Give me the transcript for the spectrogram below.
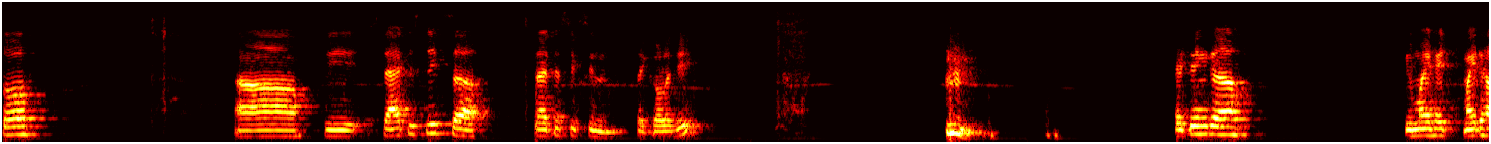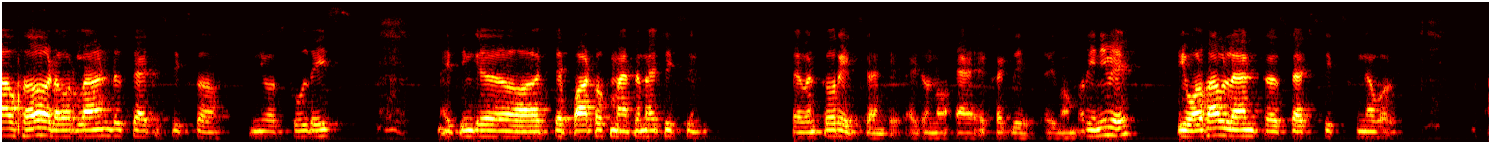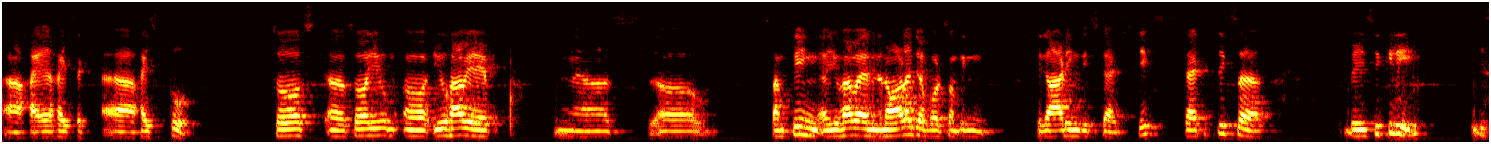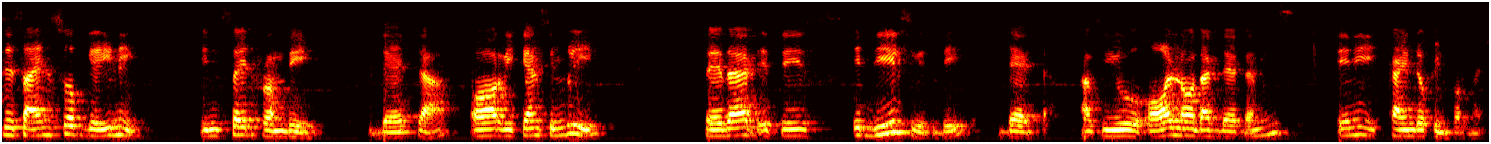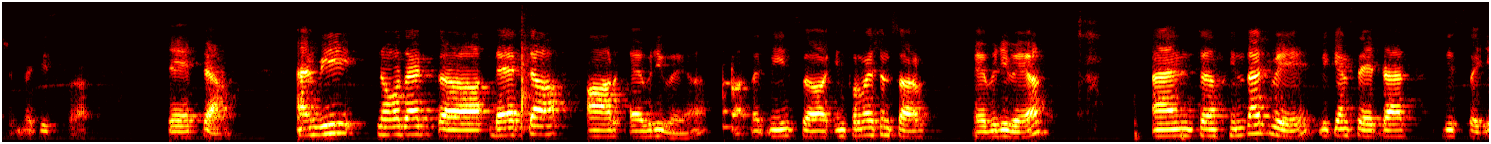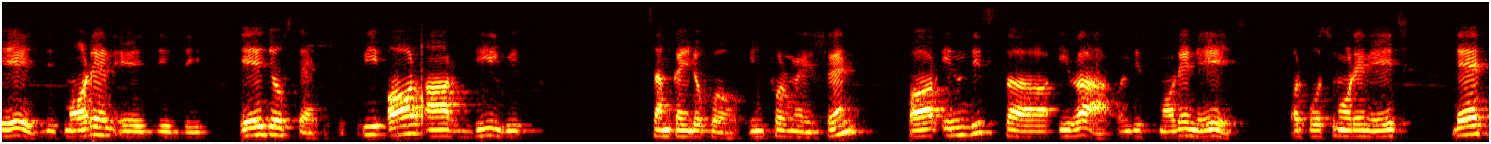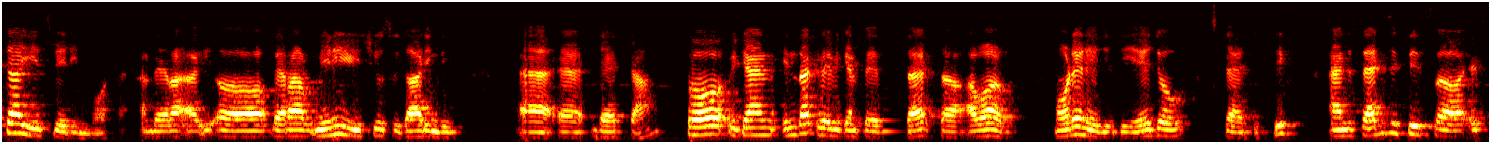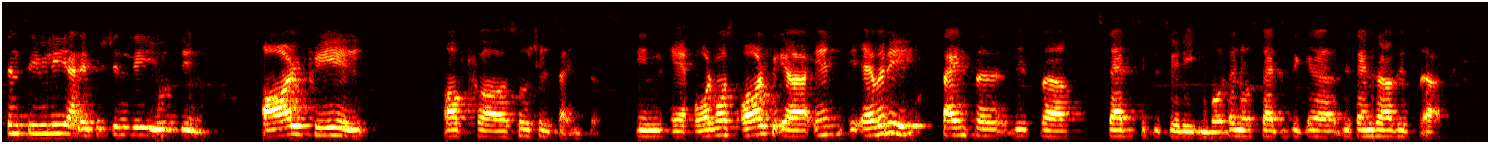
So uh, the statistics, uh, statistics in psychology. I think uh, you might might have heard or learned statistics uh, in your school days. I think uh, it's a part of mathematics in seventh or eighth standard. I don't know uh, exactly. Remember. Anyway, we all have learned statistics in our uh, high high uh, high school. So so you you have a mm, something you have a knowledge about something regarding the statistics. Statistics are basically it is a science of gaining insight from the data or we can simply say that it is it deals with the data as you all know that data means any kind of information that is uh, data. And we know that uh, data are everywhere. Uh, that means uh, informations are everywhere. And uh, in that way we can say that this age this modern age is the age of statistics. We all are deal with some kind of uh, information. Or in this uh, era in this modern age or postmodern age data is very important. And there are uh, there are many issues regarding the uh, uh, data. So we can in that way we can say that uh, our modern age is the age of statistics. And statistics is extensively and efficiently used in all field of uh, social sciences. In uh, almost all, uh, in every science, uh, this uh, statistics is very important. Or statistic, uh, the science its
